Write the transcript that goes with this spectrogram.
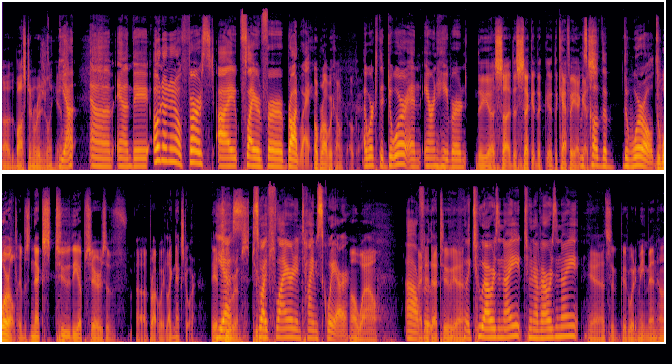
uh, the Boston originally. Yes. yeah um and they oh no no no first i flyered for broadway Oh, Broadway comic. Okay. i worked the door and aaron haber The uh, su- the second the uh, the cafe I it was guess. called the the world the World. It was next to the upstairs of uh, Broadway, like next door. They had yes two rooms. Two so i rooms. flyered in times square oh wow. uh, I for did that too. Yeah. like two hours a night two and a half hours a night Yeah. That's a good way to meet men, huh?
